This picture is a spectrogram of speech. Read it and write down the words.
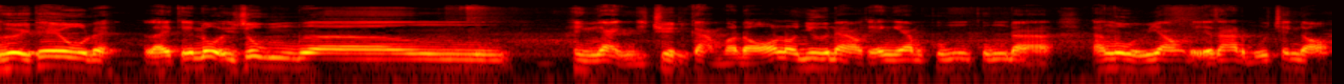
người thêu này lấy cái nội dung uh, hình ảnh thì truyền cảm vào đó nó như nào thì anh em cũng cũng đã, đã ngồi với nhau để ra được bức tranh đó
